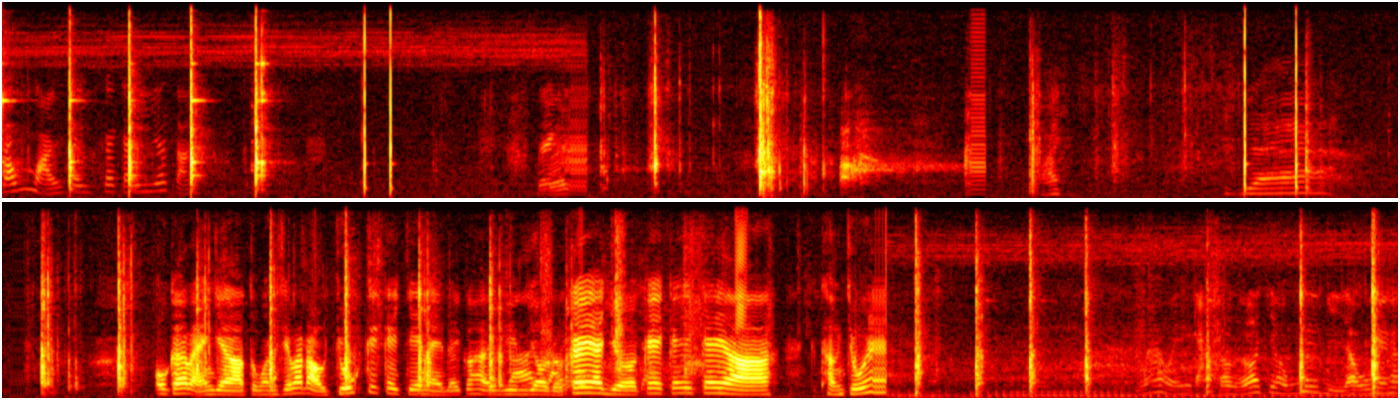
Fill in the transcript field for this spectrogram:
đóng ngoài cái cái cây á tại ok các bạn giờ tụi mình sẽ bắt đầu chuốt cái cây tre này để có thể ghim vô được cái dừa cái cái cái à, thân chuối này. Má mày cắt tao nữa chứ không có gì đâu nha.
